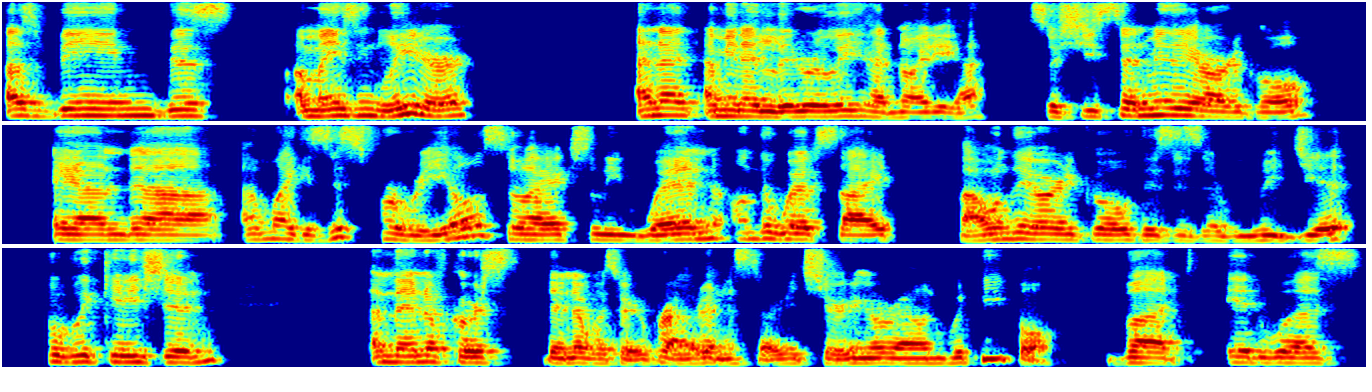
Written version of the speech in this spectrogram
as being this amazing leader. And I, I mean, I literally had no idea. So she sent me the article and uh, I'm like, Is this for real? So I actually went on the website, found the article. This is a legit publication. And then, of course, then I was very proud and I started sharing around with people. But it was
